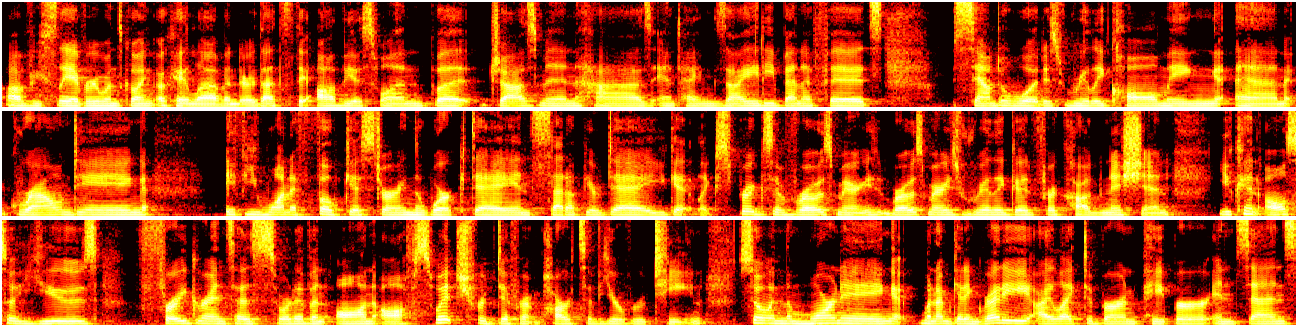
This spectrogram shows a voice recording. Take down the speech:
obviously everyone's going, okay, lavender, that's the obvious one, but jasmine has anti anxiety benefits. Sandalwood is really calming and grounding if you want to focus during the workday and set up your day, you get like sprigs of rosemary. Rosemary is really good for cognition. You can also use fragrance as sort of an on off switch for different parts of your routine. So in the morning, when I'm getting ready, I like to burn paper incense.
